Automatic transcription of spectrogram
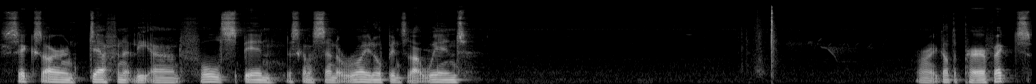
Six iron, definitely, and full spin. Just going to send it right up into that wind. Alright, got the perfect.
